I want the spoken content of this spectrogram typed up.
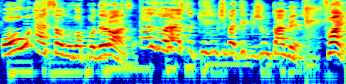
Ou essa luva poderosa. Mas o resto aqui a gente vai ter que juntar mesmo. Foi,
